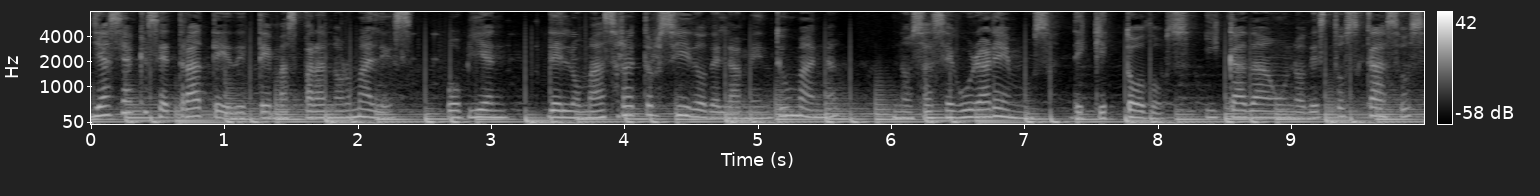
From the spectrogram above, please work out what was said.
ya sea que se trate de temas paranormales o bien de lo más retorcido de la mente humana, nos aseguraremos de que todos y cada uno de estos casos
